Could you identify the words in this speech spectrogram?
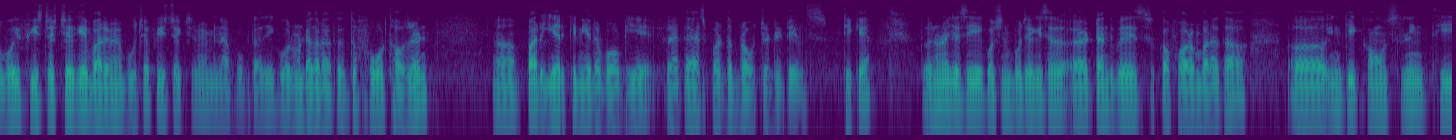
वही फ़ीस स्ट्रक्चर के बारे में पूछा। फ़ीस स्ट्रक्चर में मैंने आपको बता दी गवर्नमेंट अगर आता है तो फोर थाउज़ेंड पर ईयर के नियर अबाउट ये रहता है एज़ पर द ब्राउचर डिटेल्स ठीक है? तो इन्होंने जैसे ये क्वेश्चन पूछा कि, सर टेंथ बेस का फॉर्म भरा था इनकी काउंसलिंग थी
